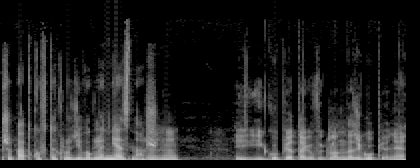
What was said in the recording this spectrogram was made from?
przypadków tych ludzi w ogóle nie znasz. Mhm. I, I głupio tak wyglądać, głupio, nie?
